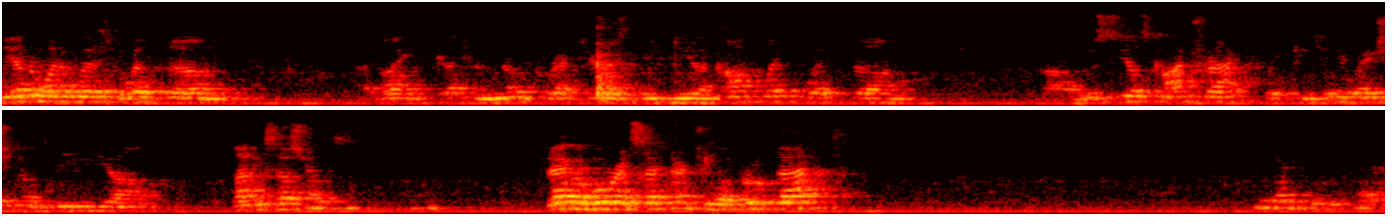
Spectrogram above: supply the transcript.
The other one was with, um, if I got the note correct here, is the uh, conflict with, um, uh, Lucille's contract with continuation of the, um, planning sessions. Can I have a mover and seconder to approve that? You have to declare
